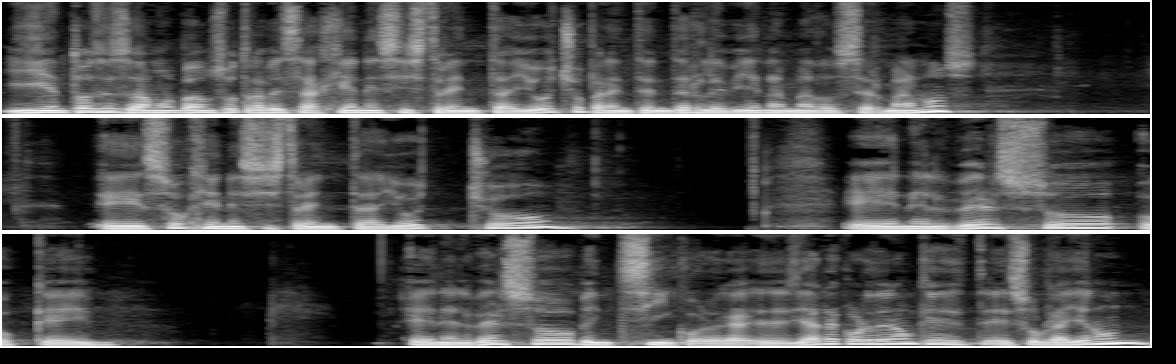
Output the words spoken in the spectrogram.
y entonces vamos, vamos otra vez a Génesis 38 para entenderle bien, amados hermanos. Eso, Génesis 38. En el verso, ok, en el verso 25, ya recordaron que eh, subrayaron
